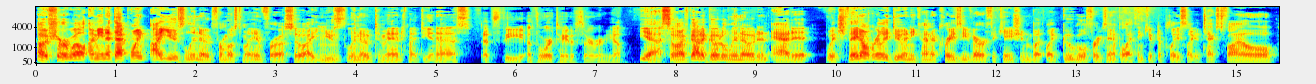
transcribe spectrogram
Oh, sure. Well, I mean, at that point, I use Linode for most of my infra, so I Mhm. use Linode to manage my DNS. That's the authoritative server. Yep. Yeah, so I've got to go to Linode and add it, which they don't really do any kind of crazy verification, but like Google, for example, I think you have to place like a text file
